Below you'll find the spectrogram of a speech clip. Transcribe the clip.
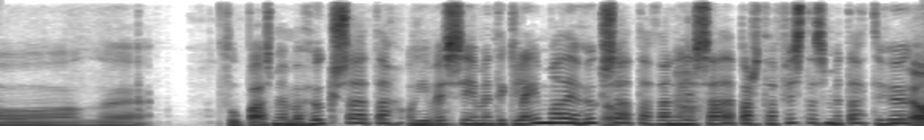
og uh, þú baðst með mig að hugsa þetta og ég vissi ég myndi gleyma því að hugsa þetta þannig ég saði bara það fyrsta sem ég dætt í hug Já,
